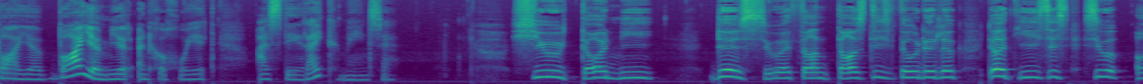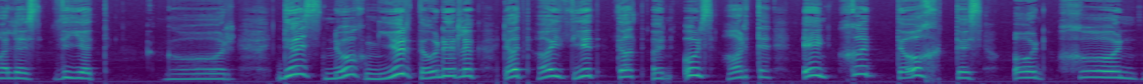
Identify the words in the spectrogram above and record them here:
baie baie meer ingegooi het as die ryk mense. Sjoe, Tannie. Dis so fantasties wonderlik dat Jesus so alles weet. Maar dis nog meer wonderlik dat hy weet dat in ons harte en gedagtes aangaan.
